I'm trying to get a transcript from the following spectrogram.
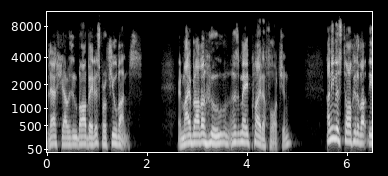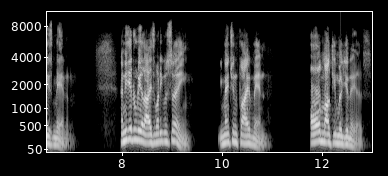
Last year I was in Barbados for a few months, and my brother, who has made quite a fortune, and he was talking about these men, and he didn't realize what he was saying. He mentioned five men, all multimillionaires.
